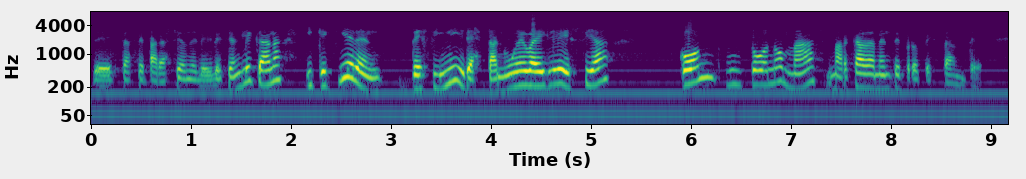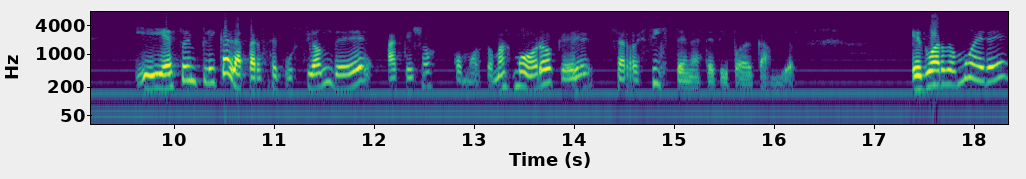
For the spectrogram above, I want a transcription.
de esta separación de la iglesia anglicana y que quieren definir a esta nueva iglesia con un tono más marcadamente protestante. Y eso implica la persecución de aquellos como Tomás Moro que se resisten a este tipo de cambios. Eduardo muere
